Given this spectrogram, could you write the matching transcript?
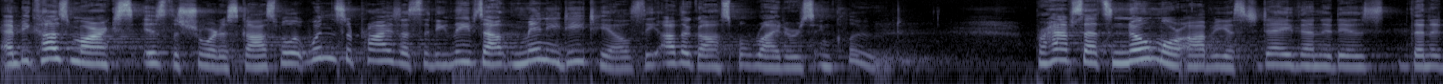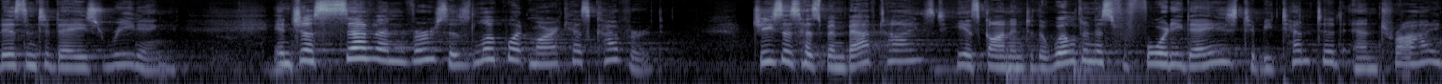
And because Mark's is the shortest gospel, it wouldn't surprise us that he leaves out many details the other gospel writers include. Perhaps that's no more obvious today than it is, than it is in today's reading. In just seven verses, look what Mark has covered. Jesus has been baptized, he has gone into the wilderness for 40 days to be tempted and tried.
